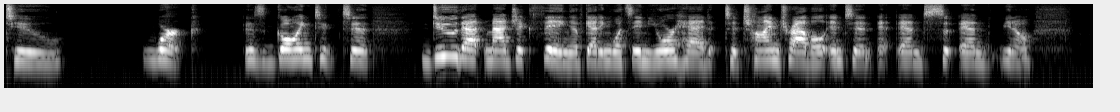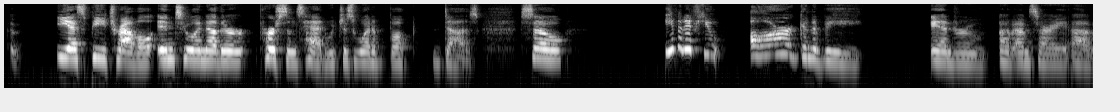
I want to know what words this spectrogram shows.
to work is going to to do that magic thing of getting what's in your head to time travel into and and you know ESP travel into another person's head, which is what a book does. So even if you are going to be Andrew, uh, I'm sorry, uh,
